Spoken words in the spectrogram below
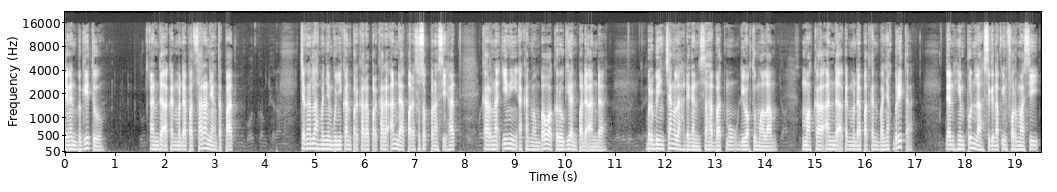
Dengan begitu, Anda akan mendapat saran yang tepat. Janganlah menyembunyikan perkara-perkara Anda pada sosok penasihat, karena ini akan membawa kerugian pada Anda. Berbincanglah dengan sahabatmu di waktu malam, maka Anda akan mendapatkan banyak berita. Dan himpunlah segenap informasi,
